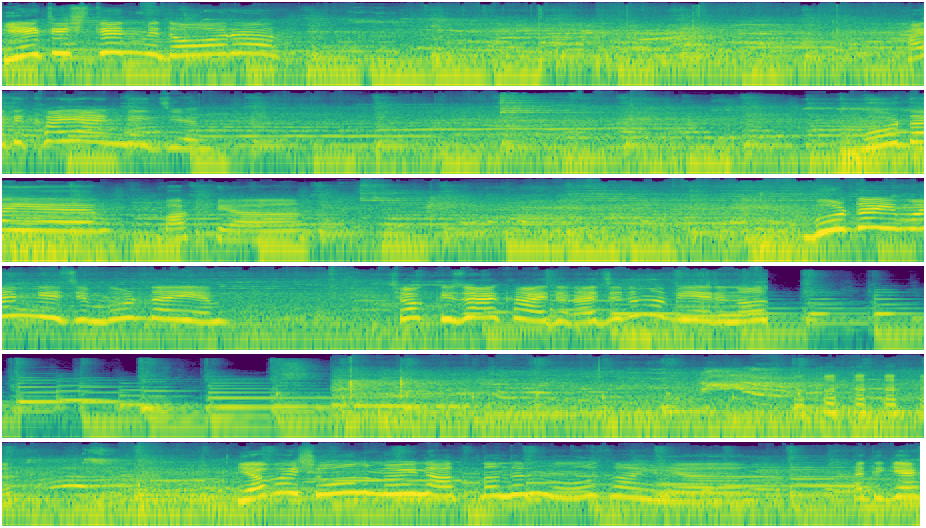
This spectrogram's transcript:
Yetiştin mi? Doğru. Hadi kay anneciğim. Buradayım. Bak ya. Buradayım anneciğim, buradayım. Çok güzel kaydın. Acıdı mı bir yerin o? Yavaş oğlum öyle atlanır mı Ozan ya? Hadi gel.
